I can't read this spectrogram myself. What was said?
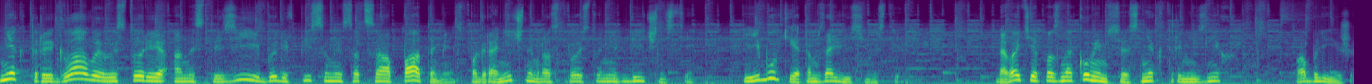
Некоторые главы в истории анестезии были вписаны социопатами с пограничным расстройствами личности и букетом зависимости. Давайте познакомимся с некоторыми из них поближе.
